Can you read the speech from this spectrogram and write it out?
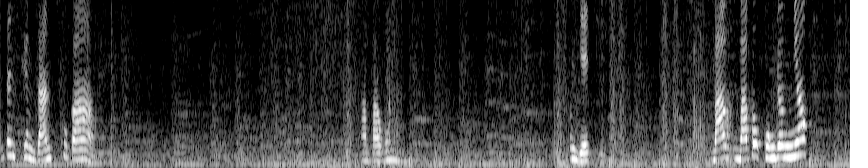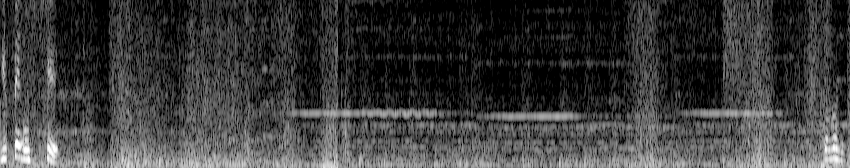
일단 지금 난투가 아 마공. 그럼 얘지. 마, 마법 공격력 657 떨어지지.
